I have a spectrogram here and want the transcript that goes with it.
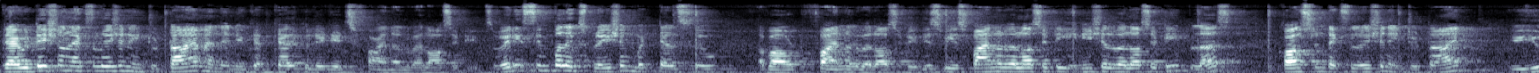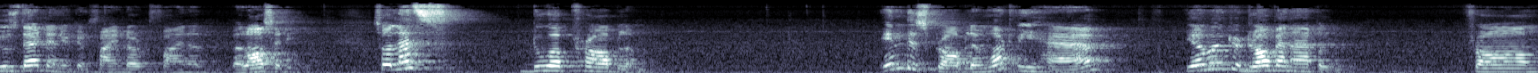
Gravitational acceleration into time and then you can calculate its final velocity. It's a very simple expression but tells you about final velocity. This is final velocity, initial velocity plus constant acceleration into time you use that and you can find out final velocity. So let's do a problem. In this problem, what we have, you are going to drop an apple from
